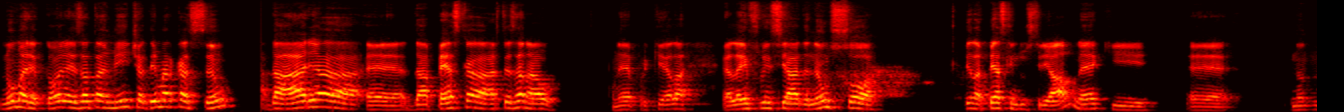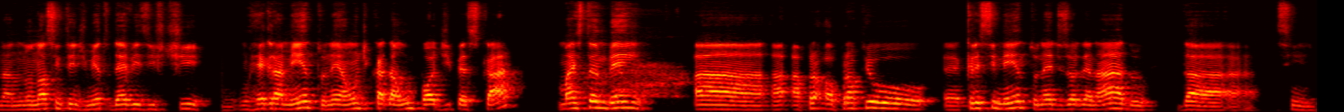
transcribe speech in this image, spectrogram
no Maretório é exatamente a demarcação da área é, da pesca artesanal, né? porque ela, ela é influenciada não só pela pesca industrial, né? que é, no, na, no, nosso entendimento deve existir um regramento né? onde cada um pode ir pescar, mas também a, a, a, o próprio é, crescimento né? desordenado da, assim,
